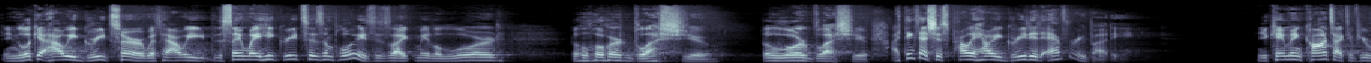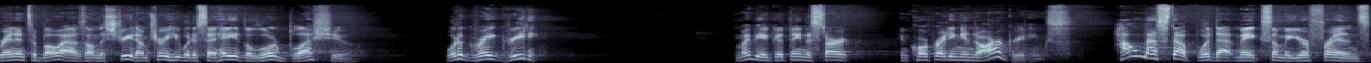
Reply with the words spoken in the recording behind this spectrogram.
And look at how he greets her with how he, the same way he greets his employees. He's like, May the Lord, the Lord bless you. The Lord bless you. I think that's just probably how he greeted everybody. You came in contact, if you ran into Boaz on the street, I'm sure he would have said, Hey, the Lord bless you. What a great greeting. It might be a good thing to start incorporating into our greetings. How messed up would that make some of your friends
